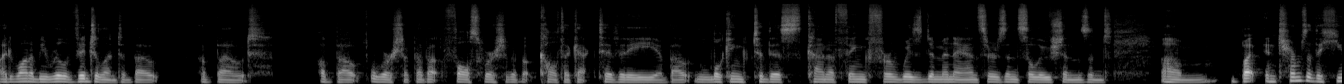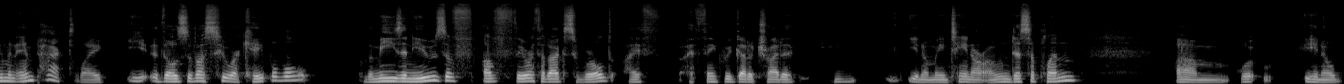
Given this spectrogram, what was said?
I'd want to be real vigilant about about about worship, about false worship, about cultic activity, about looking to this kind of thing for wisdom and answers and solutions and um but in terms of the human impact like those of us who are capable the me's and you's of of the orthodox world i th- I think we've got to try to, you know, maintain our own discipline. Um, you know,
